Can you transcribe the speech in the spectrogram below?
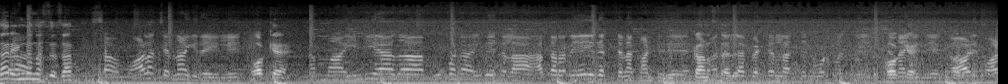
ಸರ್ ಹೆಂಗೆ ಅನ್ನಿಸ್ತದೆ ಸರ್? ಬಹಳ ಚೆನ್ನಾಗಿದೆ ಇಲ್ಲಿ. ಓಕೆ. ನಮ್ಮ ಇಂಡಿಯಾದ ಭೂಪಟ ಇದೆಯಲ್ಲ ಆ ಥರನೇ ಇದೆ ಚೆನ್ನಾಗಿ ಕಾಣ್ತಿದೆ. ಕಾಣಿಸ್ತಾ. ಎಲ್ಲ ಬೆಟ್ಟ ಎಲ್ಲ ಹತ್ತಿ ನೋಡ್ ಓಕೆ. ಗಾಳಿ ಬಹಳ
